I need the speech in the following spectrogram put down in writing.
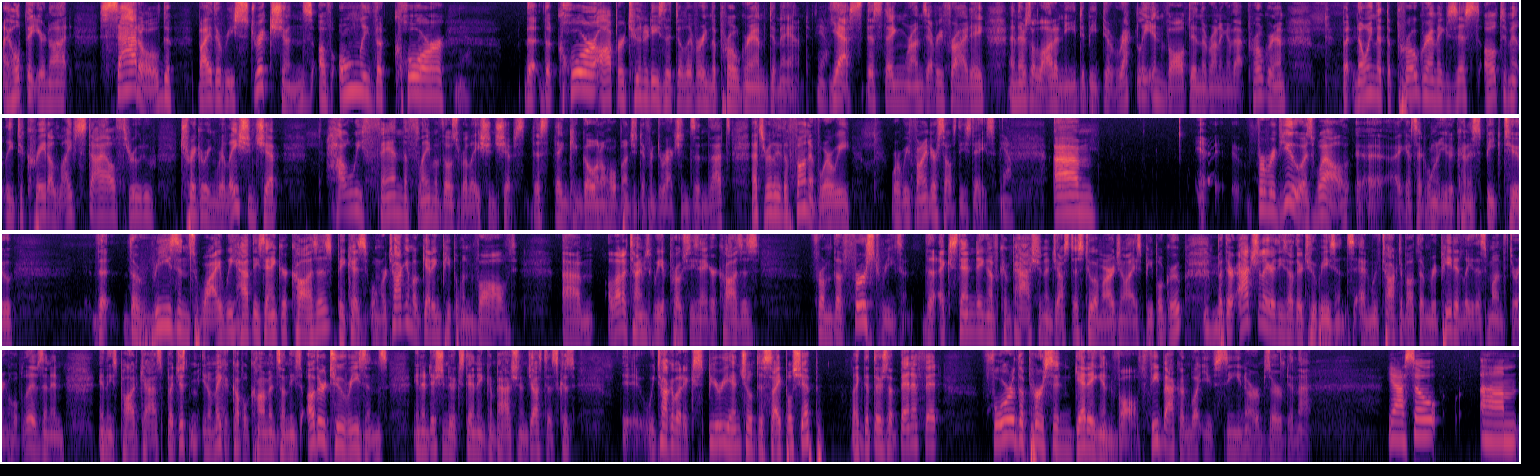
I hope that you're not saddled by the restrictions of only the core the the core opportunities that delivering the program demand. Yes. Yes, this thing runs every Friday and there's a lot of need to be directly involved in the running of that program. But knowing that the program exists ultimately to create a lifestyle through triggering relationship, how we fan the flame of those relationships, this thing can go in a whole bunch of different directions. And that's that's really the fun of where we where we find ourselves these days yeah. Um, for review as well, uh, I guess I'd want you to kind of speak to the the reasons why we have these anchor causes because when we're talking about getting people involved, um, a lot of times we approach these anchor causes from the first reason, the extending of compassion and justice to a marginalized people group. Mm-hmm. But there actually are these other two reasons, and we've talked about them repeatedly this month during Hope Lives and in in these podcasts. But just you know, make a couple comments on these other two reasons in addition to extending compassion and justice, because eh, we talk about experiential discipleship, like that there's a benefit for the person getting involved. Feedback on what you've seen or observed in that. Yeah. So, um,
